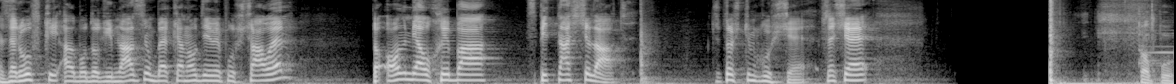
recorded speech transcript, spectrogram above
zerówki albo do gimnazjum, bo jak ja Nodię wypuszczałem, to on miał chyba z 15 lat. Czy coś w tym guście. W sensie, shopu,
